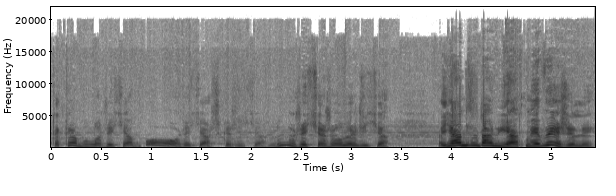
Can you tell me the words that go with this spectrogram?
таке було життя, боже, тяжке життя, дуже тяжоле життя. А я не знав, як ми вижили.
